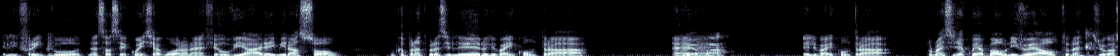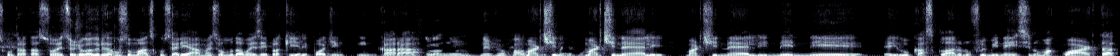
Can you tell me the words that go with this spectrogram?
ele enfrentou uhum. nessa sequência agora, né, Ferroviária e Mirassol. No Campeonato Brasileiro, ele vai encontrar Cuiabá. É, ele vai encontrar. Por mais que seja Cuiabá, o nível é alto, né? De jogar as contratações. São jogadores Não. acostumados com Série A, mas vamos dar um exemplo aqui. Ele pode encarar. nível alto. Martin, Martinelli, Martinelli, Nenê e Lucas Claro no Fluminense numa quarta.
